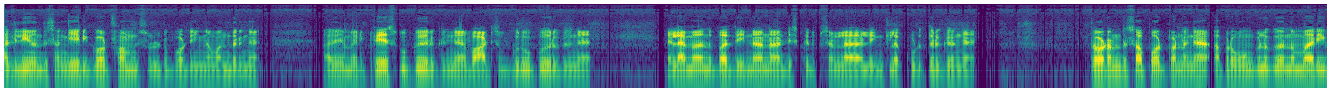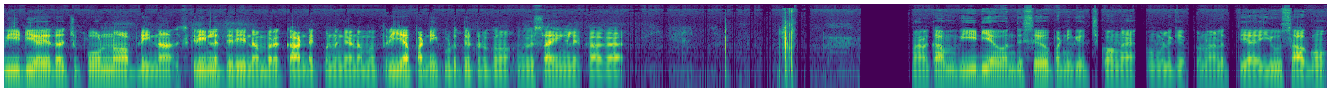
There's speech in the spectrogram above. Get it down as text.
அதுலேயும் வந்து சங்ககிரி கோட் ஃபார்ம்னு சொல்லிட்டு போட்டிங்கன்னா வந்துருங்க. அதேமாரி ஃபேஸ்புக்கும் இருக்குங்க. வாட்ஸ்அப் குரூப்பும் இருக்குங்க. எல்லாமே வந்து பார்த்திங்கன்னா நான் டிஸ்கிரிப்ஷனில் லிங்க்கில் கொடுத்துருக்கேங்க தொடர்ந்து சப்போர்ட் பண்ணுங்கள் அப்புறம் உங்களுக்கும் இந்த மாதிரி வீடியோ ஏதாச்சும் போடணும் அப்படின்னா, ஸ்க்ரீனில் தெரிய நம்பருக்கு காண்டாக்ட் பண்ணுங்கள் நம்ம ஃப்ரீயாக பண்ணி கொடுத்துட்ருக்கோம் விவசாயிங்களுக்காக. மறக்காமல் வீடியோ வந்து சேவ் பண்ணி வச்சுக்கோங்க. உங்களுக்கு எப்போனாலும் தே யூஸ் ஆகும்.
